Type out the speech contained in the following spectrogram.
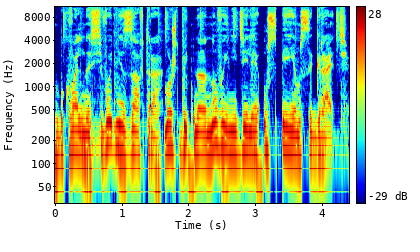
буквально сегодня-завтра. Может быть, на новой неделе успеем сыграть.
